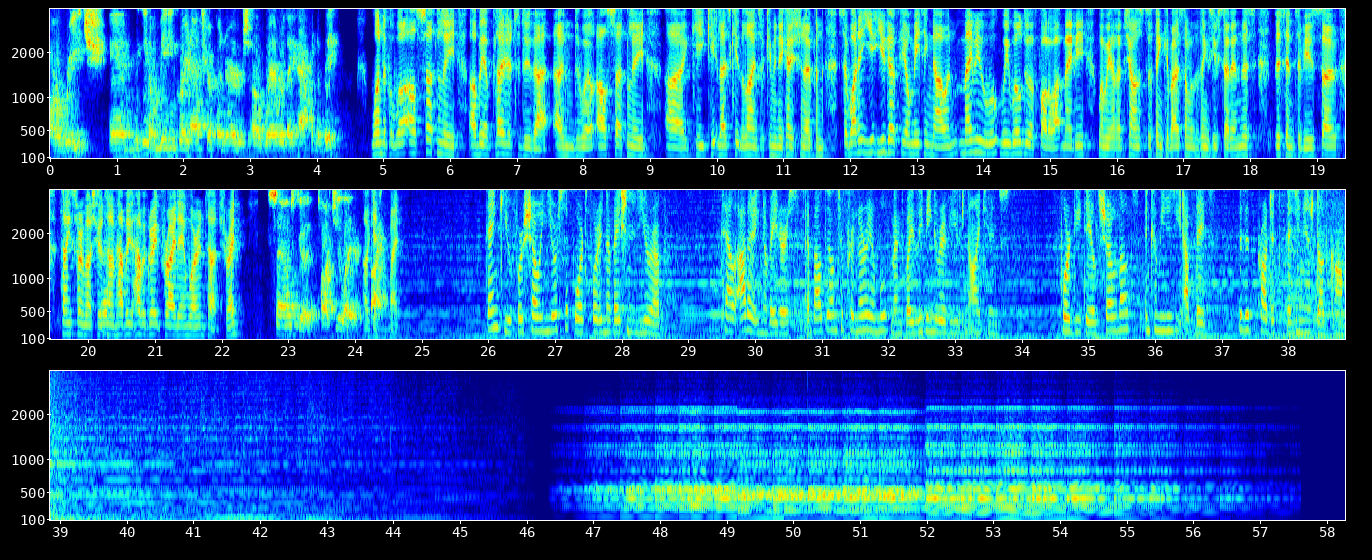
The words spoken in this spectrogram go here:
our reach and you know meeting great entrepreneurs uh, wherever they happen to be. Wonderful. Well, I'll certainly, I'll be a pleasure to do that, and we'll, I'll certainly uh, keep, keep, let's keep the lines of communication open. So why don't you, you go for your meeting now, and maybe we will do a follow up, maybe when we had a chance to think about some of the things you've said in this this interview. So thanks very much for your time. Have a have a great Friday, and we're in touch, right? Sounds good. Talk to you later. Okay. Bye. bye. Thank you for showing your support for innovation in Europe. Tell other innovators about the entrepreneurial movement by leaving a review in iTunes. For detailed show notes and community updates, visit projectkazimierz.com.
